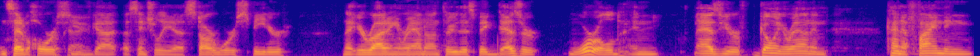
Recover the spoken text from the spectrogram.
Instead of a horse, okay. you've got essentially a Star Wars speeder that you're riding okay. around on through this big desert world. And as you're going around and kind of finding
